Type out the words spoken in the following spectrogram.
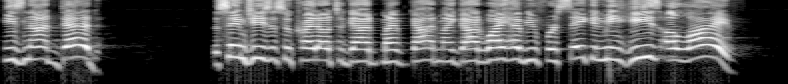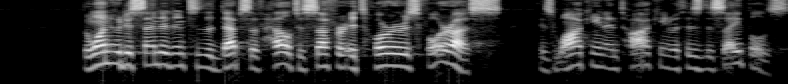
he's not dead. The same Jesus who cried out to God, My God, my God, why have you forsaken me? He's alive. The one who descended into the depths of hell to suffer its horrors for us is walking and talking with his disciples.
